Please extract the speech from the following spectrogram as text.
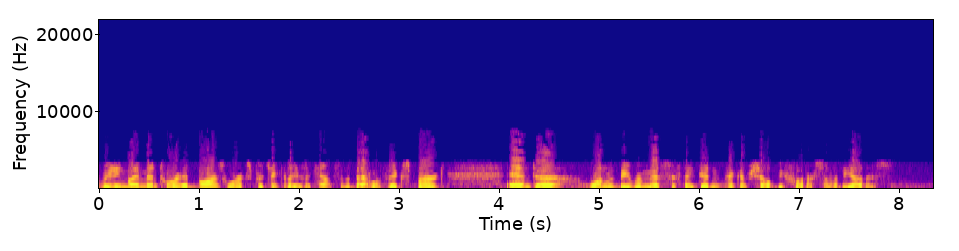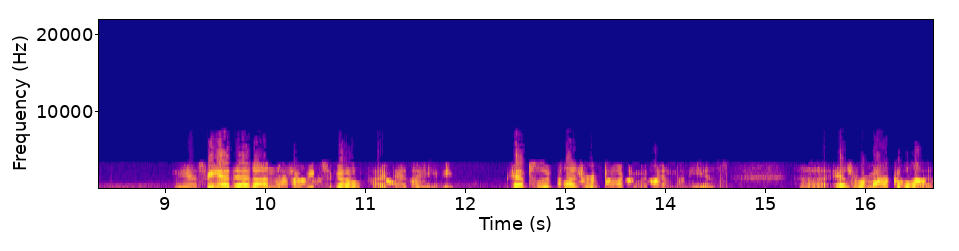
reading my mentor Ed Bearss' works, particularly his accounts of the Battle of Vicksburg, and uh, one would be remiss if they didn't pick up Shelby Foote or some of the others. Yes, we had Ed on a few weeks ago. I had the, the absolute pleasure of talking with him, and he is uh, as remarkable as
